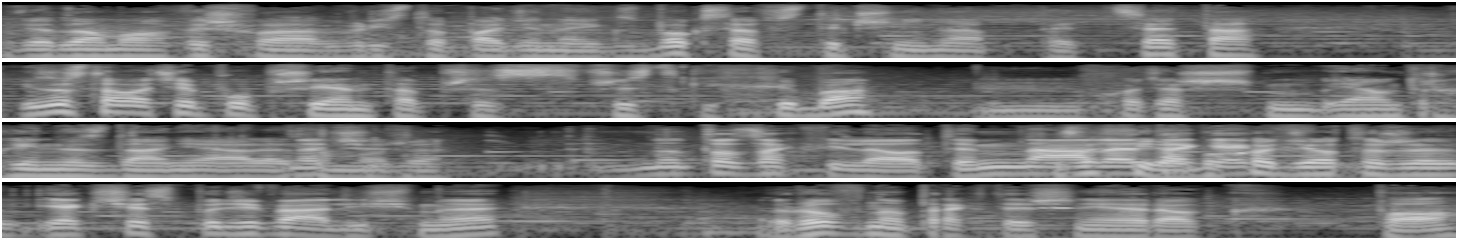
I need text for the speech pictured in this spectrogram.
wiadomo, wyszła w listopadzie na Xboxa, w styczniu na PC-ta i została ciepło przyjęta przez wszystkich chyba, mm, chociaż ja mam trochę inne zdanie, ale Znaczy, to może No to za chwilę o tym, no za ale chwilę, tak bo jak, chodzi o to, że jak się spodziewaliśmy, równo praktycznie rok po,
